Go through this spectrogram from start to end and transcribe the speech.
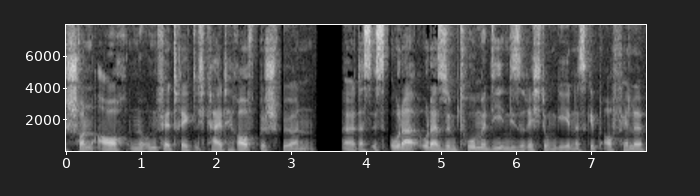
schon auch eine Unverträglichkeit heraufbeschwören. Äh, das ist, oder, oder Symptome, die in diese Richtung gehen. Es gibt auch Fälle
